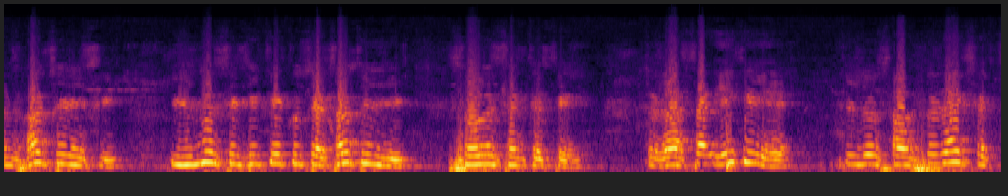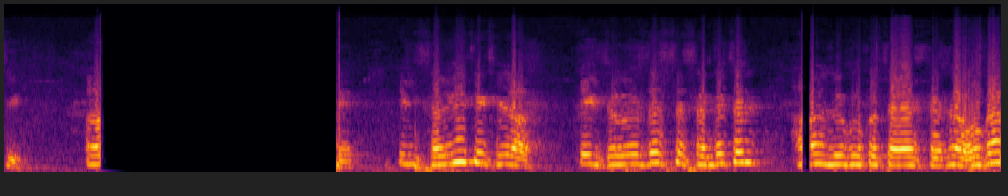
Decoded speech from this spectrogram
अनफॉर्चुनेटली यूनिवर्सिटी के कुछ अथॉरिटी संरक्षण करते हैं। तो रास्ता एक ही है कि जो सांप्रदायिक शक्ति इन सभी के खिलाफ एक ज़बरदस्त संगठन हम लोगों को तैयार करना होगा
